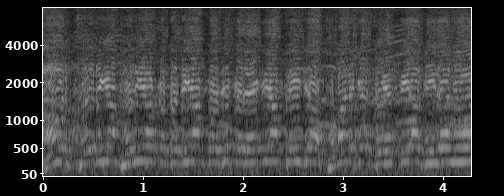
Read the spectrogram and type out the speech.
ਔਰ ਥੋੜੀਆਂ ਥੋੜੀਆਂ ਕਬੱਡੀਆਂ ਕੁਝ ਰਹਿ ਗਈਆਂ ਪਲੀਜ਼ ਹੱਥ ਬਣ ਕੇ ਬੇਨਤੀ ਆ ਵੀਰਾਂ ਨੂੰ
